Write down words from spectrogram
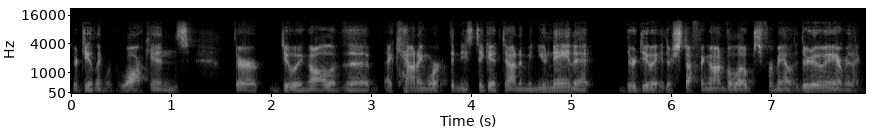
They're dealing with walk-ins. They're doing all of the accounting work that needs to get done. I mean, you name it. They're doing. They're stuffing envelopes for mail. They're doing everything.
